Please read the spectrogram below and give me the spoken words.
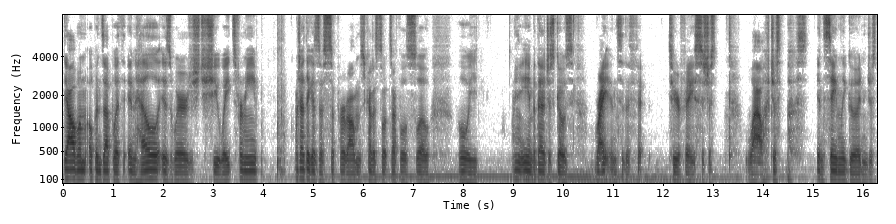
the album opens up with In Hell is Where She Waits for Me, which I think is a superb album. It's kind of slow, it's a little slow, but then it just goes right into the to your face. It's just wow, just insanely good and just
